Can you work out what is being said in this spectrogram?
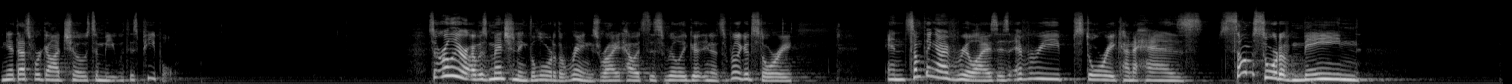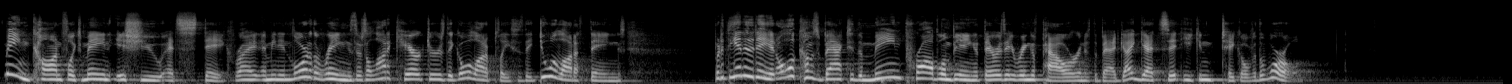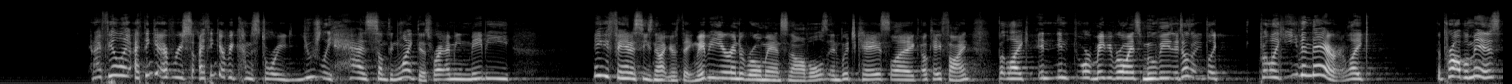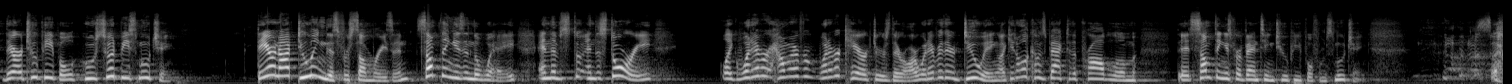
And yet, that's where God chose to meet with his people. So earlier I was mentioning The Lord of the Rings, right? How it's this really good, you know, it's a really good story. And something I've realized is every story kind of has some sort of main main conflict, main issue at stake, right? I mean, in Lord of the Rings, there's a lot of characters, they go a lot of places, they do a lot of things. But at the end of the day, it all comes back to the main problem being that there is a ring of power, and if the bad guy gets it, he can take over the world. And I feel like I think every I think every kind of story usually has something like this, right? I mean, maybe maybe fantasy's not your thing. Maybe you're into romance novels, in which case, like, okay, fine. But like, in, in, or maybe romance movies. It doesn't like, but like even there, like, the problem is there are two people who should be smooching. They are not doing this for some reason. Something is in the way, and the and the story, like whatever, however, whatever characters there are, whatever they're doing, like it all comes back to the problem that something is preventing two people from smooching. so.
